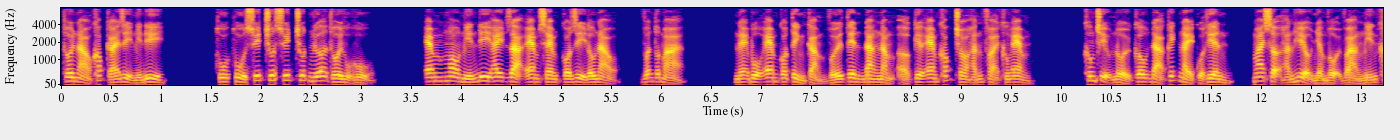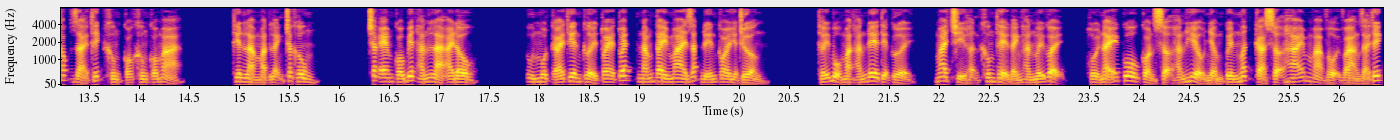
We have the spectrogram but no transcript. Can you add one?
Thôi nào khóc cái gì nín đi. Hù hù suýt chút suýt chút nữa thôi hù hù. Em mau nín đi hay dạ em xem có gì đâu nào, vẫn tốt mà. Nẹ bộ em có tình cảm với tên đang nằm ở kia em khóc cho hắn phải không em? Không chịu nổi câu đả kích này của thiên, mai sợ hắn hiểu nhầm vội vàng nín khóc giải thích không có không có mà thiên làm mặt lạnh chắc không? Chắc em có biết hắn là ai đâu. Ùn một cái thiên cười toe toét nắm tay mai dắt đến coi hiện trường. Thấy bộ mặt hắn đê tiện cười, mai chỉ hận không thể đánh hắn mấy gậy, hồi nãy cô còn sợ hắn hiểu nhầm quên mất cả sợ hãi mà vội vàng giải thích,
